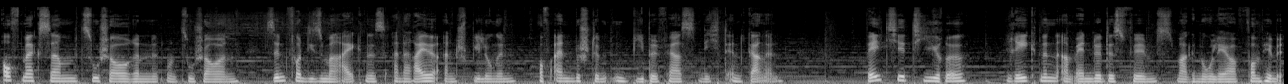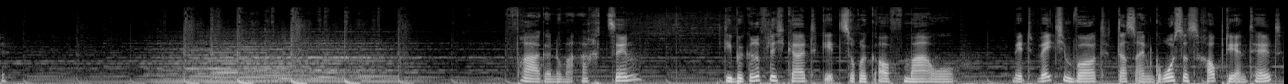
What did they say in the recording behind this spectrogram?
Aufmerksamen Zuschauerinnen und Zuschauern sind von diesem Ereignis eine Reihe Anspielungen auf einen bestimmten Bibelvers nicht entgangen. Welche Tiere regnen am Ende des Films Magnolia vom Himmel? Frage Nummer 18. Die Begrifflichkeit geht zurück auf Mao. Mit welchem Wort, das ein großes Raubtier enthält,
